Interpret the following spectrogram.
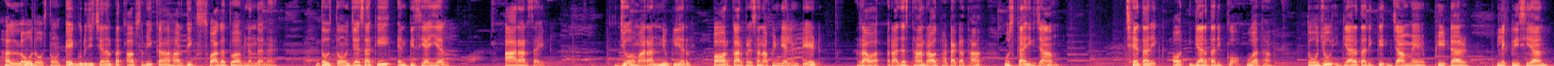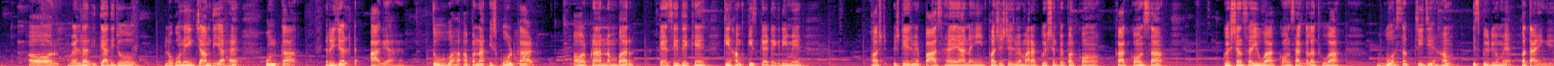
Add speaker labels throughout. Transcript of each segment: Speaker 1: Hello दोस्तों, take Guruji channel पर आप सभी का हार्दिक स्वागत व अभिनंदन है। दोस्तों, जैसा कि N P C I L R R site, जो हमारा nuclear power corporation of India limited Rajasthan Rawatbhata का था, उसका एग्ज़ाम छः तारीख और ग्यारह तारीख को हुआ था। तो जो ग्यारह तारीख के एग्ज़ाम में फीटर, इलेक्ट्रीशियन और वेल्डर इत्यादि जो लोगों ने एग्ज़ाम दिया है, उनका रिज़ल्ट आ गया है। तो वह अपना स्कोर कार्ड और अपना नंबर कैसे देखें कि हम किस कैटेगरी में फ़र्स्ट स्टेज में पास हैं या नहीं? फ़र्स्ट स्टेज में हमारा क्वेश्चन पेपर कौन का कौन सा क्वेश्चन सही हुआ कौन सा गलत हुआ, वो सब चीज़ें हम इस वीडियो में बताएँगे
